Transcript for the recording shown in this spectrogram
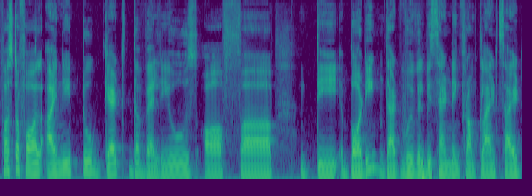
first of all I need to get the values of uh, the body that we will be sending from client side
